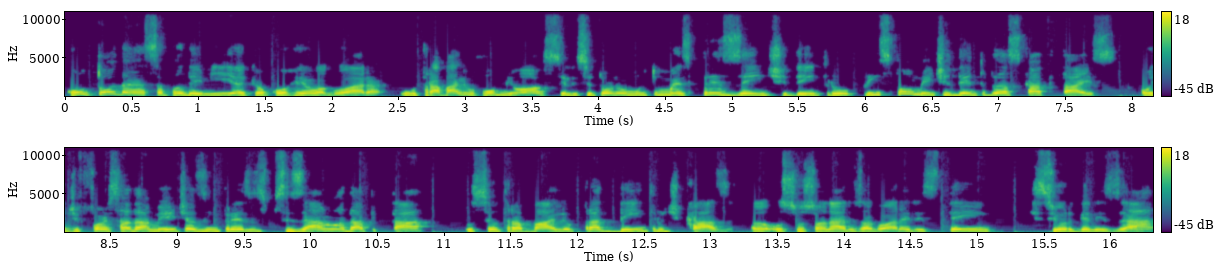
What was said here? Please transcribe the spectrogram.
Com toda essa pandemia que ocorreu agora, o trabalho home office ele se tornou muito mais presente dentro, principalmente dentro das capitais, onde forçadamente as empresas precisaram adaptar o seu trabalho para dentro de casa. Ah, os funcionários agora eles têm que se organizar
